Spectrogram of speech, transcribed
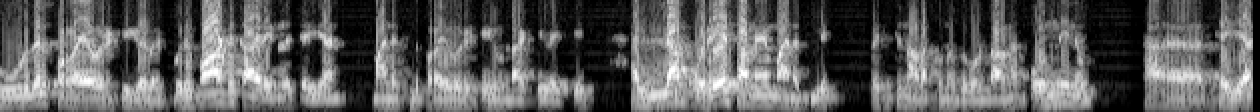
കൂടുതൽ പ്രയോറിറ്റികൾ ഒരുപാട് കാര്യങ്ങൾ ചെയ്യാൻ മനസ്സിൽ പ്രയോറിറ്റി ഉണ്ടാക്കി വെച്ച് എല്ലാം ഒരേ സമയം മനസ്സിൽ വെച്ച് നടക്കുന്നത് കൊണ്ടാണ് ഒന്നിനും ചെയ്യാൻ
